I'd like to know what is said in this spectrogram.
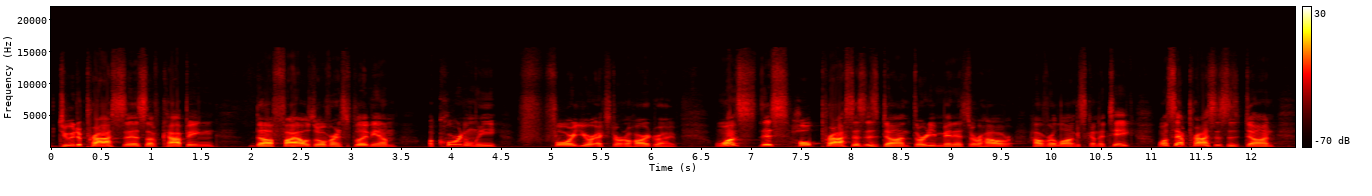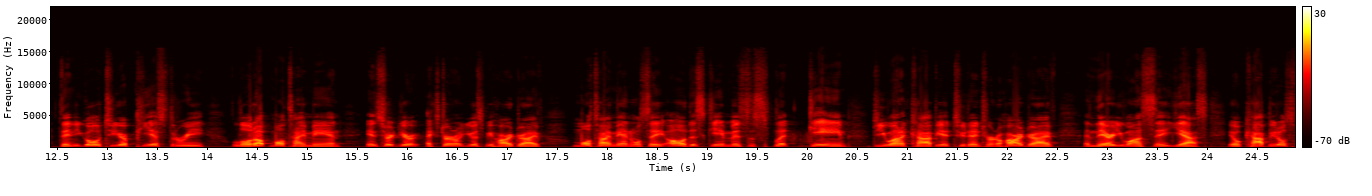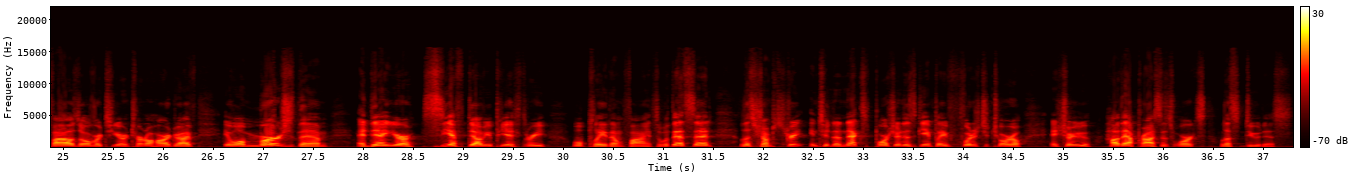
do the process of copying the files over and splitting them accordingly for your external hard drive. Once this whole process is done, 30 minutes or however, however long it's going to take, once that process is done, then you go to your PS3, load up Multiman, insert your external USB hard drive. Multiman will say, oh, this game is a split game. Do you want to copy it to the internal hard drive? And there you want to say yes. It will copy those files over to your internal hard drive. It will merge them, and then your CFW PS3 will play them fine. So with that said, let's jump straight into the next portion of this gameplay footage tutorial and show you how that process works. Let's do this.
